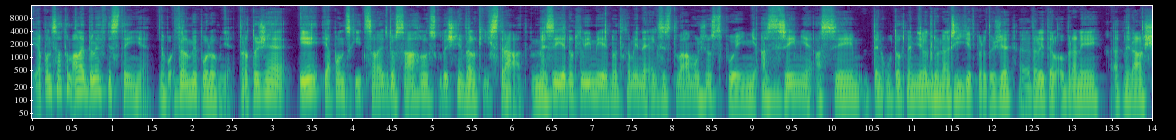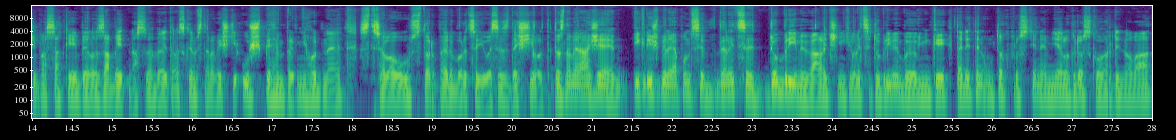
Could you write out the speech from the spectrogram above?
Japonci na tom ale byli stejně, nebo velmi podobně, protože i japonský celek dosáhl skutečně velkých ztrát. Mezi jednotlivými jednotkami neexistovala možnost spojení a zřejmě asi ten útok neměl kdo nařídit, protože eh, velitel obrany admirál Shibasaki byl zabit na svém velitelském stanovišti už během prvního dne střelou z torpédoborce USS The Shield. To znamená, že i když byli Japonci velice dobrými válečníky, velice dobrými bojovníky, tady ten útok prostě neměl kdo skoordinovat,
